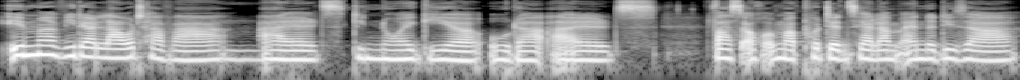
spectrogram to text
immer wieder lauter war mhm. als die Neugier oder als was auch immer potenziell am Ende dieser,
